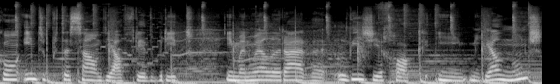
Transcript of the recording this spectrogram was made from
Com interpretação de Alfredo Brito, Emanuel Arada, Lígia Roque e Miguel Nunes,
